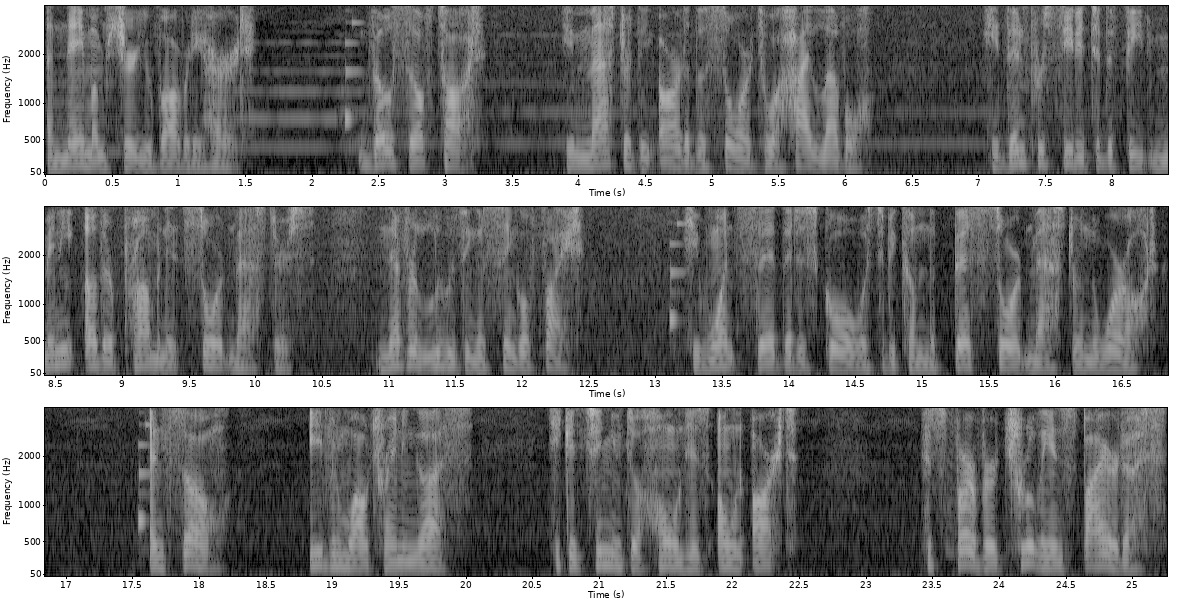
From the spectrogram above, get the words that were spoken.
a name I'm sure you've already heard. Though self-taught, he mastered the art of the sword to a high level. He then proceeded to defeat many other prominent sword masters, never losing a single fight. He once said that his goal was to become the best sword master in the world. And so, even while training us, he continued to hone his own art. His fervor truly inspired us,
